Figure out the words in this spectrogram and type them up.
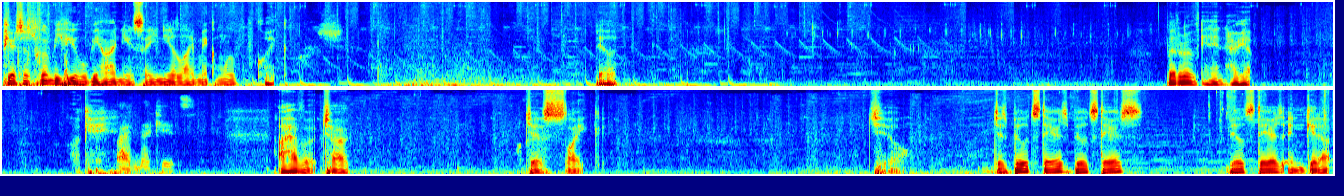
Pierce, there's gonna be people behind you, so you need to like make a move quick. Build. Build a roof and hurry up. Okay. I have med kits. I have a chug. Just like chill. Just build stairs, build stairs, build stairs, and get up,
